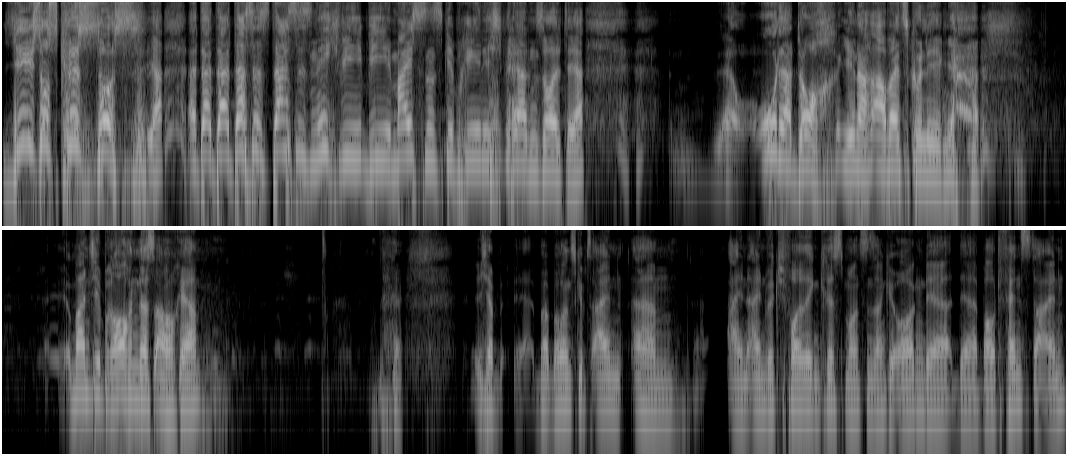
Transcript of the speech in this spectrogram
Jesus Christus. Ja, äh, da, da, das, ist, das ist nicht, wie, wie meistens gepredigt werden sollte. Ja. Äh, oder doch, je nach Arbeitskollegen. Manche brauchen das auch, ja. Ich hab, bei uns gibt es einen, ähm, einen, einen wirklich feurigen Christen bei uns in St. Georgen, der, der baut Fenster ein.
